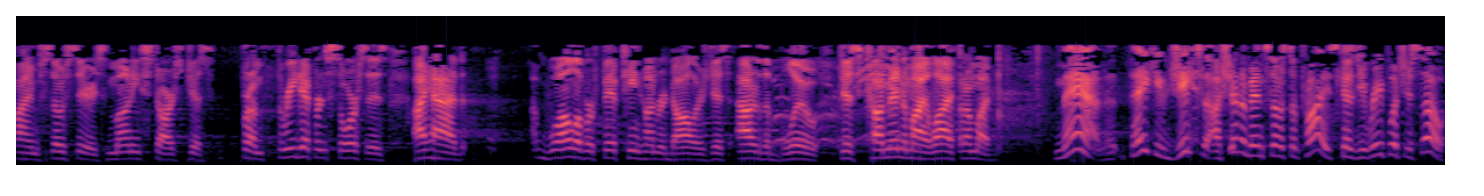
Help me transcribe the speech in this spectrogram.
I'm so serious. Money starts just from three different sources. I had well over fifteen hundred dollars just out of the blue just come into my life, and I'm like, man, thank you, Jesus. I shouldn't have been so surprised because you reap what you sow.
